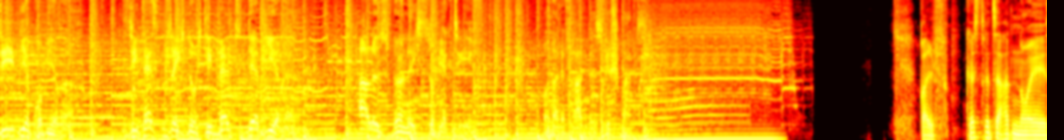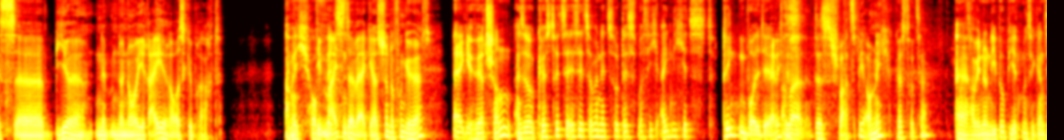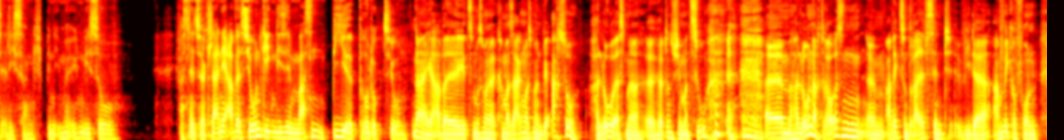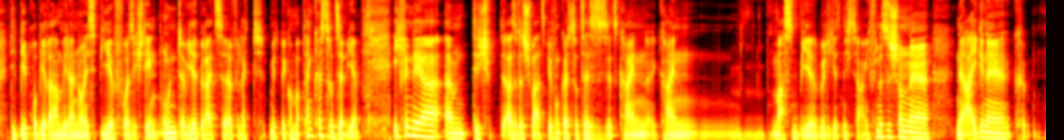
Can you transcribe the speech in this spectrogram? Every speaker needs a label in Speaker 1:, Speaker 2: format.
Speaker 1: Die Bierprobierer. Sie testen sich durch die Welt der Biere. Alles völlig subjektiv. Und eine Frage des Geschmacks.
Speaker 2: Ralf, Köstritzer hat ein neues äh, Bier, eine, eine neue Reihe rausgebracht.
Speaker 3: Aber ich hoffe.
Speaker 2: Die Meisterwerke, hast du schon davon gehört?
Speaker 3: Äh, gehört schon. Also Köstritzer ist jetzt aber nicht so das, was ich eigentlich jetzt trinken wollte.
Speaker 2: Ehrlich,
Speaker 3: aber
Speaker 2: das, das Schwarzbier auch nicht, Köstritzer?
Speaker 3: äh, habe ich noch nie probiert, muss ich ganz ehrlich sagen. Ich bin immer irgendwie so, ich weiß nicht, so eine kleine Aversion gegen diese Massenbierproduktion.
Speaker 2: Naja, aber jetzt muss man, kann man sagen, was man will. Ach so, hallo, erstmal äh, hört uns jemand zu. ähm, hallo nach draußen. Ähm, Alex und Ralf sind wieder am Mikrofon. Die Bierprobierer haben wieder ein neues Bier vor sich stehen. Und äh, wie ihr bereits äh, vielleicht mitbekommen habt, ein Köstritzer Bier. Ich finde ja, ähm, die, also das Schwarzbier von Köstritzer ist jetzt kein, kein Massenbier, würde ich jetzt nicht sagen. Ich finde, es ist schon eine, eine eigene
